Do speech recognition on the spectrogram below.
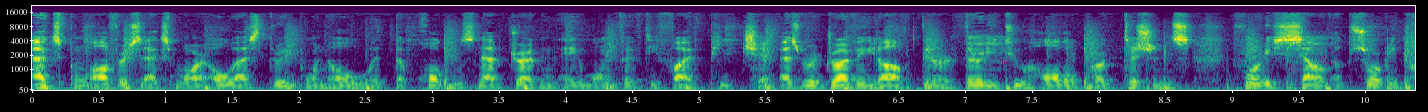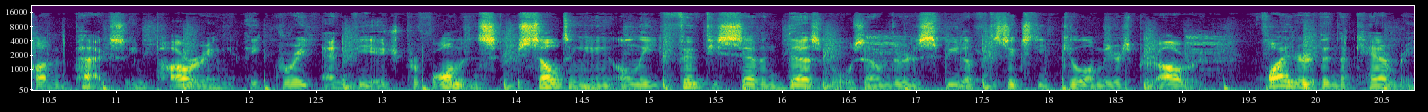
XPeng offers Xmart OS 3.0 with the Qualcomm Snapdragon 8155P chip. As we're driving it up, there are 32 hollow partitions, 40 sound absorbing cotton packs, empowering a great NVH performance, resulting in only 57 decibels under the speed of 60 kilometers per hour, quieter than the Camry.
